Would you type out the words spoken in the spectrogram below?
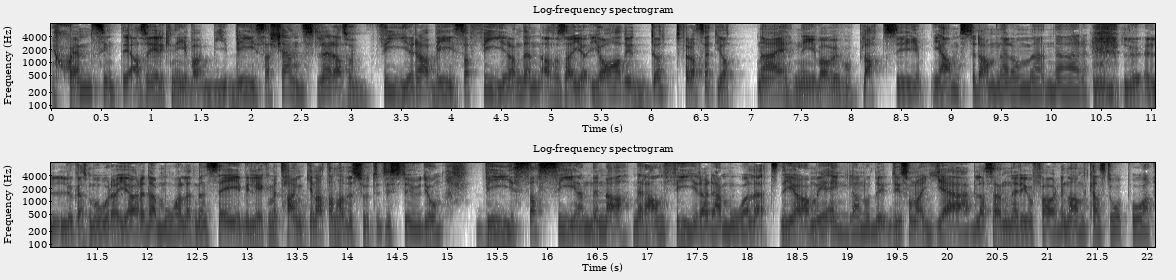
Skäms inte. Alltså Erik Niva, visa känslor. Alltså fira, visa firanden. Alltså så här, jag, jag, hade ju dött för att ha sett. Jag Nej, ni var väl på plats i, i Amsterdam när, de, när mm. Lu, Lukas Mora gör det där målet. Men säg, vi leker med tanken att han hade suttit i studion. Visa scenerna när han firar det där målet. Det gör man i England och det, det är såna jävla... Sen när Rio Ferdinand kan stå på,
